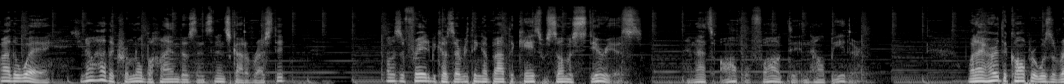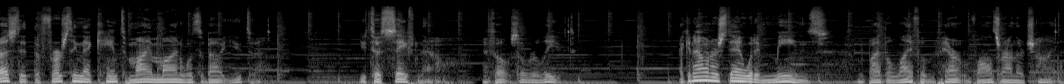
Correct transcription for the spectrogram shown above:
By the way, you know how the criminal behind those incidents got arrested? I was afraid because everything about the case was so mysterious, and that's awful fog didn't help either. When I heard the culprit was arrested, the first thing that came to my mind was about Yuta. Yuta's safe now. I felt so relieved. I can now understand what it means by the life of a parent revolves around their child.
